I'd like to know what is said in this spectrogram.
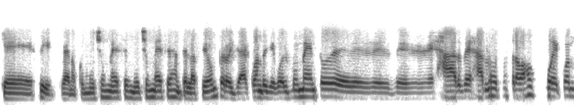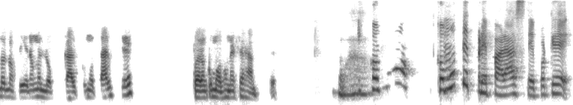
que sí, bueno, con muchos meses, muchos meses de antelación, pero ya cuando llegó el momento de, de, de, dejar, dejar los otros trabajos fue cuando nos dieron el local como tal, que fueron como dos meses antes. ¿Y cómo, cómo te preparaste? Porque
